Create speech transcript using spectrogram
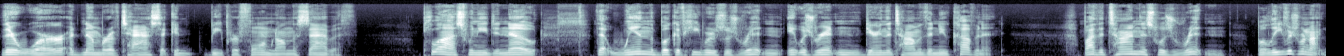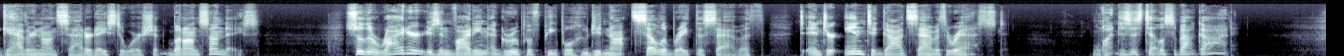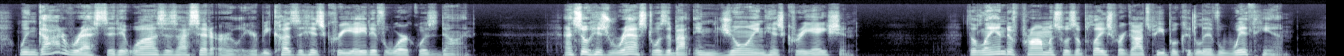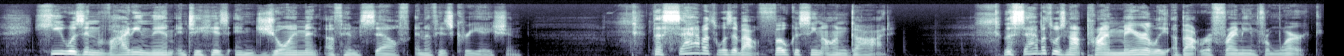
There were a number of tasks that could be performed on the Sabbath. Plus, we need to note that when the book of Hebrews was written, it was written during the time of the New Covenant. By the time this was written, believers were not gathering on Saturdays to worship, but on Sundays. So the writer is inviting a group of people who did not celebrate the Sabbath to enter into God's Sabbath rest. What does this tell us about God? When God rested, it was, as I said earlier, because his creative work was done. And so his rest was about enjoying his creation. The land of promise was a place where God's people could live with him. He was inviting them into his enjoyment of himself and of his creation. The Sabbath was about focusing on God. The Sabbath was not primarily about refraining from work.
